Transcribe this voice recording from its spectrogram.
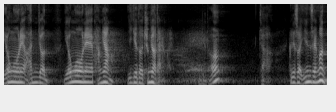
영혼의 안전, 영혼의 방향 이게 더 중요하다는 거예요. 이게 더. 자, 그래서 인생은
